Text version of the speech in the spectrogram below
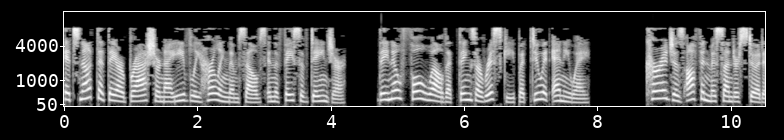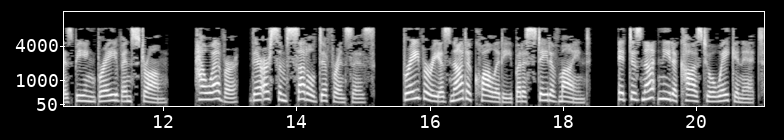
It's not that they are brash or naively hurling themselves in the face of danger. they know full well that things are risky but do it anyway. Courage is often misunderstood as being brave and strong. However, there are some subtle differences. Bravery is not a quality but a state of mind. It does not need a cause to awaken it.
